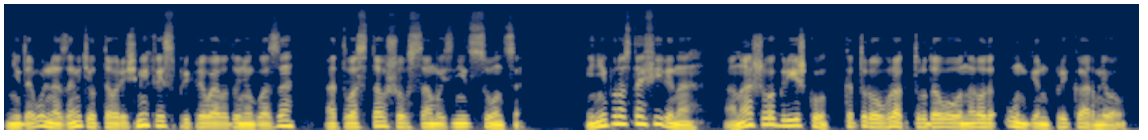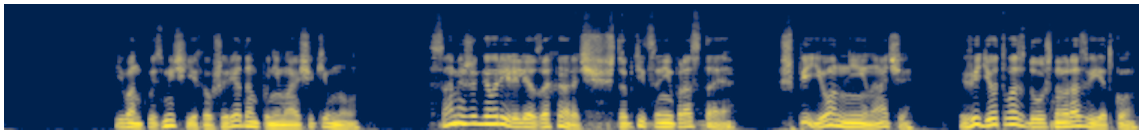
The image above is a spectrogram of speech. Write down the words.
Недовольно заметил товарищ Михлис, прикрывая ладонью глаза от восставшего в самый зенит солнца. И не просто филина, а нашего Гришку, которого враг трудового народа Унгерн прикармливал. Иван Кузьмич, ехавший рядом, понимающе кивнул. «Сами же говорили, Лев Захарыч, что птица непростая. Шпион не иначе. Ведет воздушную разведку».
